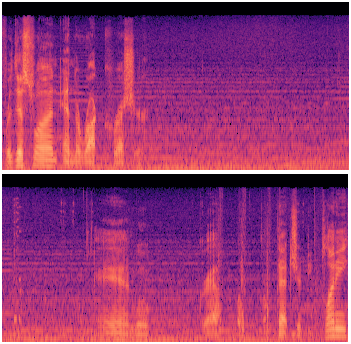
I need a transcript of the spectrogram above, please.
for this one and the rock crusher. And we'll grab... That should be plenty.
